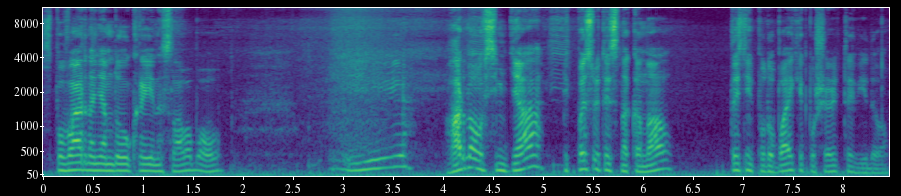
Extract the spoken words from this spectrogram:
з поверненням до України, слава Богу. І гарного всім дня. Підписуйтесь на канал, тисніть подобайки, поширюйте відео.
